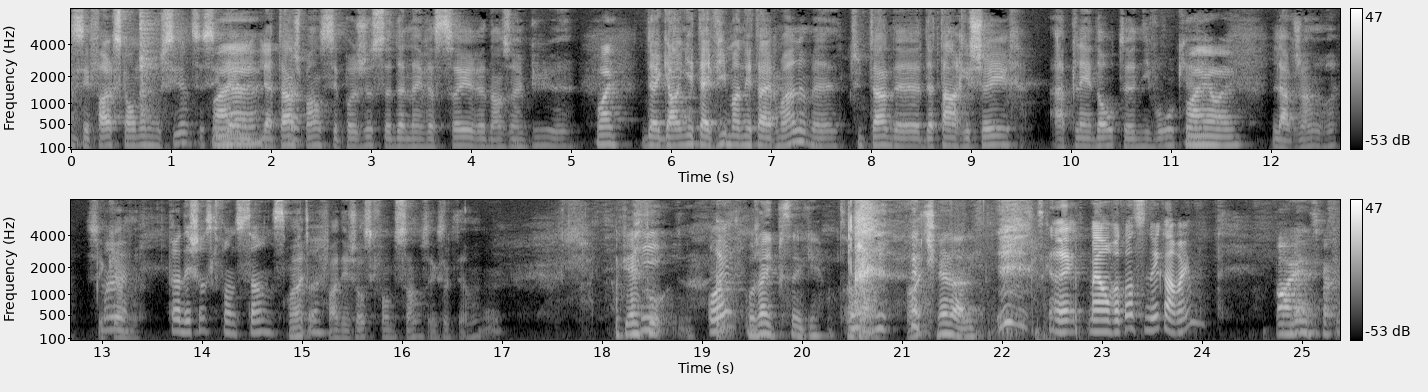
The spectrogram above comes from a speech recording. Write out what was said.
C'est faire ce qu'on aime aussi. Là, tu sais, c'est Ouais. le, le temps, je pense, c'est pas juste de l'investir dans un but euh, Ouais. de gagner ta vie monétairement, là, mais tout le temps de, de t'enrichir à plein d'autres niveaux que Ouais, ouais. l'argent. Ouais. C'est Ouais. comme Faire des choses qui font du sens pour ouais, toi. faire des choses qui font du sens, exactement. Ok, faut, Ouais, faut que j'aille pisser, ok? Ouais. Désolé. c'est correct. Mais on va continuer quand même. Ouais, c'est parfait.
